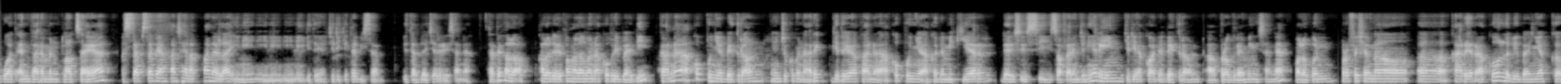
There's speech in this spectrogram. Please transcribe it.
membuat environment cloud saya, step-step yang akan saya lakukan adalah ini ini ini ini, ini gitu ya. Jadi kita bisa kita belajar dari sana. Tapi kalau kalau dari pengalaman aku pribadi, karena aku punya background yang cukup menarik gitu ya, karena aku punya academic year dari sisi software engineering, jadi aku ada background uh, programming di sana. Walaupun profesional uh, karir aku lebih banyak ke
